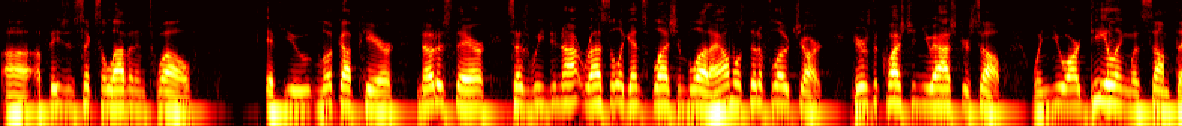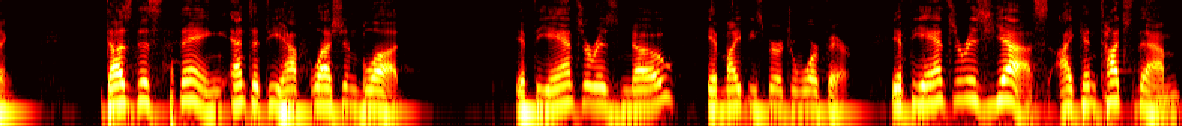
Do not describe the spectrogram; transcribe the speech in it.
Uh, Ephesians 6 11 and 12 if you look up here, notice there it says we do not wrestle against flesh and blood. I almost did a flow chart. Here's the question you ask yourself when you are dealing with something. Does this thing, entity, have flesh and blood? If the answer is no, it might be spiritual warfare. If the answer is yes, I can touch them,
